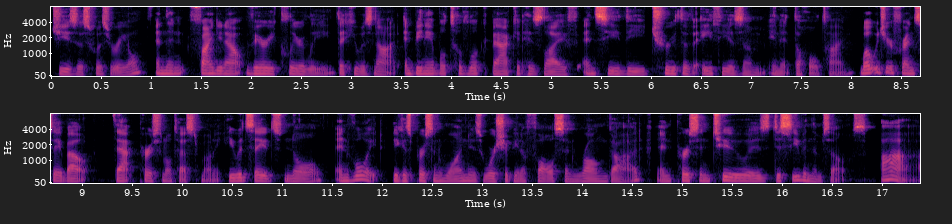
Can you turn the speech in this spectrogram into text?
Jesus was real and then finding out very clearly that he was not and being able to look back at his life and see the truth of atheism in it the whole time? What would your friend say about that personal testimony? He would say it's null and void because person one is worshiping a false and wrong God and person two is deceiving themselves. Ah,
